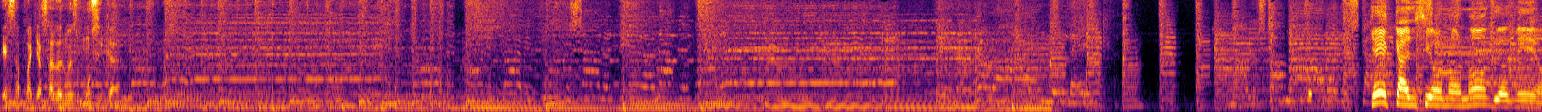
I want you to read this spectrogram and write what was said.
Esa payasada no es música. Qué canción, o no, Dios mío.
